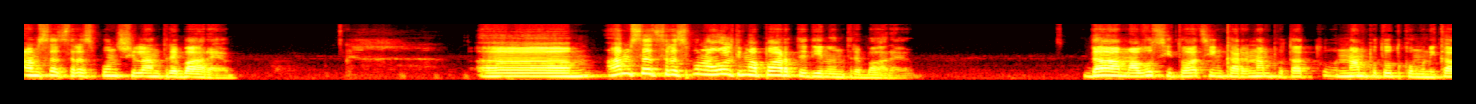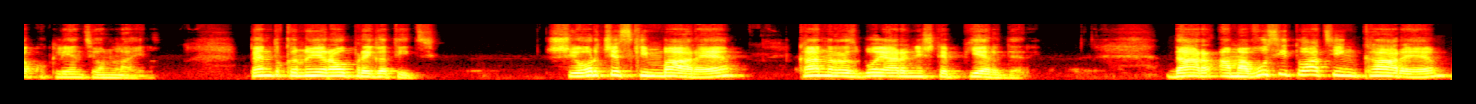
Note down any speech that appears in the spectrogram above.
am să-ți răspund și la întrebare. Uh, am să-ți răspund la ultima parte din întrebare. Da, am avut situații în care n-am putut, n-am putut comunica cu clienții online pentru că nu erau pregătiți. Și orice schimbare, ca în război, are niște pierderi. Dar am avut situații în care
